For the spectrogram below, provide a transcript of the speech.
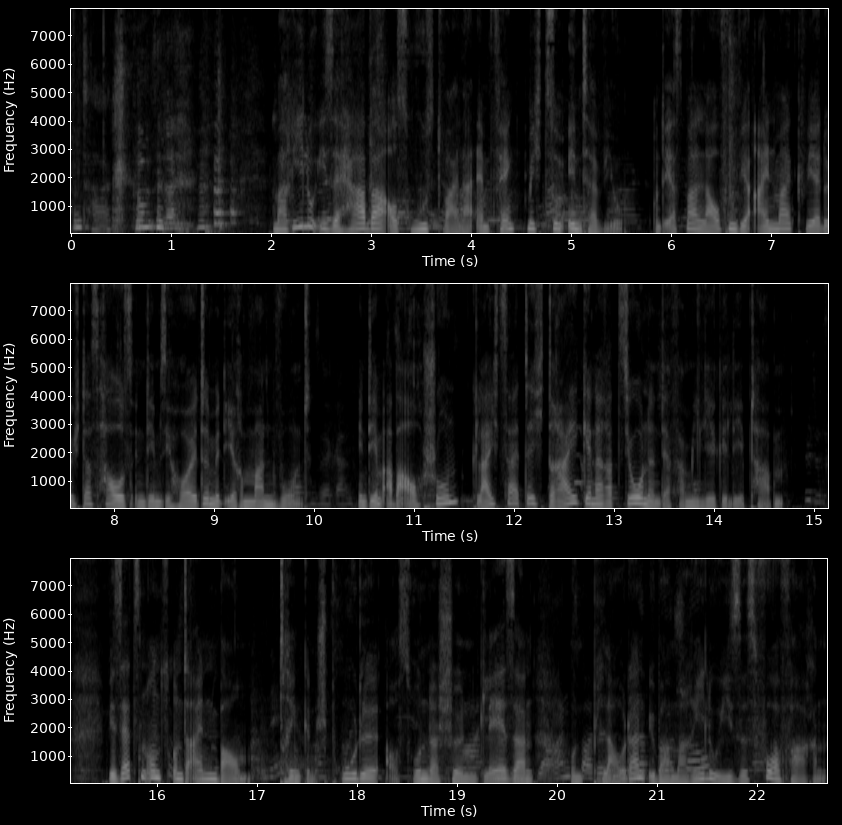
Guten Tag. Kommen Sie rein. Marie-Louise Herber aus Wustweiler empfängt mich zum Interview. Und erstmal laufen wir einmal quer durch das Haus, in dem sie heute mit ihrem Mann wohnt, in dem aber auch schon gleichzeitig drei Generationen der Familie gelebt haben. Wir setzen uns unter einen Baum, trinken Sprudel aus wunderschönen Gläsern und plaudern über Marie-Louises Vorfahren.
